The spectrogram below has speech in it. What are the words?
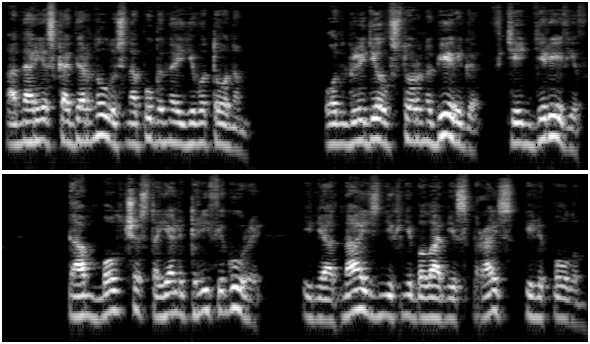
Она резко обернулась, напуганная его тоном. Он глядел в сторону берега, в тень деревьев. Там молча стояли три фигуры, и ни одна из них не была мисс Прайс или Полом.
